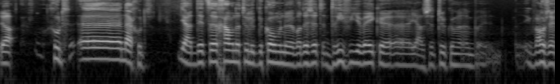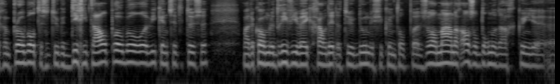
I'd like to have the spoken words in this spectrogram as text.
Ja, goed. Eh, nou goed. Ja, dit gaan we natuurlijk de komende, wat is het, drie, vier weken. eh, ja, er is natuurlijk een, een- ik wou zeggen een Pro Bowl. Het is natuurlijk een digitaal Pro Bowl eh, weekend zit ertussen. Maar de komende drie, vier weken gaan we dit natuurlijk doen. Dus je kunt op eh, zowel maandag als op donderdag kun je eh,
